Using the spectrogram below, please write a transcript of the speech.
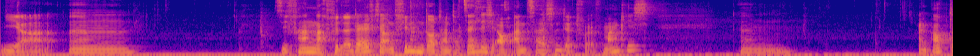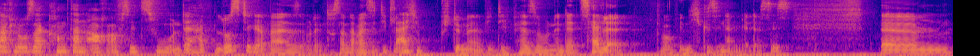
ja, ähm, sie fahren nach Philadelphia und finden dort dann tatsächlich auch Anzeichen der 12 Monkeys. Ähm, ein Obdachloser kommt dann auch auf sie zu und der hat lustigerweise oder interessanterweise die gleiche Stimme wie die Person in der Zelle, wo wir nicht gesehen haben, wer das ist. Ähm,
